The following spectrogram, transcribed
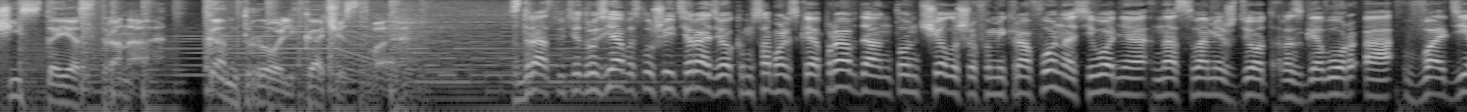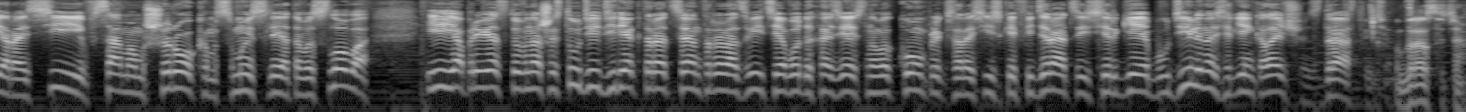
Чистая страна. Контроль качества. Здравствуйте, друзья! Вы слушаете радио «Комсомольская правда». Антон Челышев у микрофона. Сегодня нас с вами ждет разговор о воде России в самом широком смысле этого слова. И я приветствую в нашей студии директора Центра развития водохозяйственного комплекса Российской Федерации Сергея Будилина. Сергей Николаевич, здравствуйте. Здравствуйте.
